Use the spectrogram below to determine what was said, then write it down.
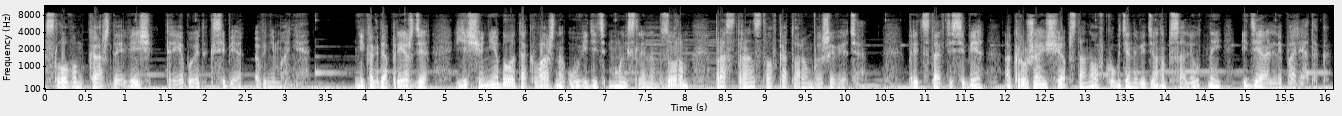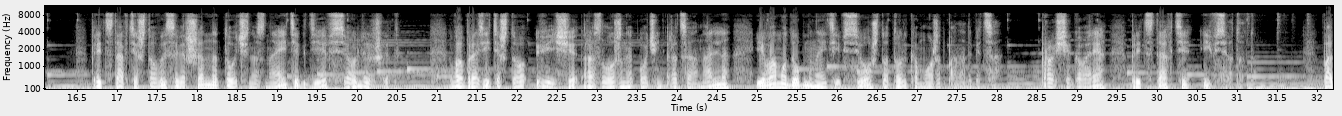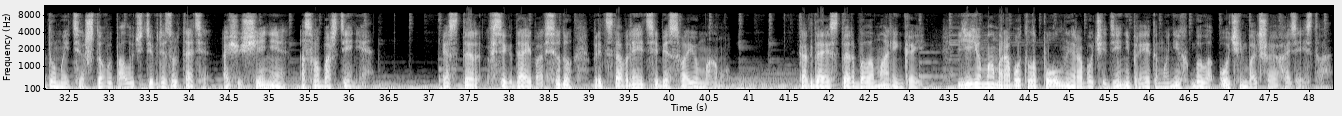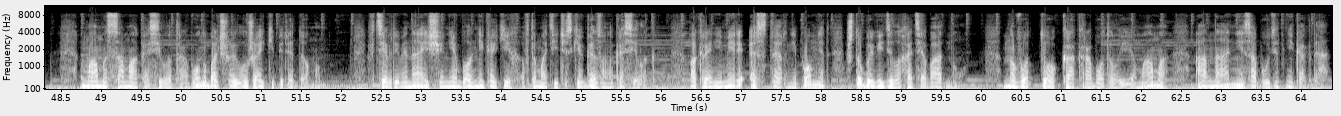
Словом, каждая вещь требует к себе внимания. Никогда прежде еще не было так важно увидеть мысленным взором пространство, в котором вы живете. Представьте себе окружающую обстановку, где наведен абсолютный идеальный порядок. Представьте, что вы совершенно точно знаете, где все лежит. Вообразите, что вещи разложены очень рационально, и вам удобно найти все, что только может понадобиться. Проще говоря, представьте, и все тут. Подумайте, что вы получите в результате – ощущение освобождения. Эстер всегда и повсюду представляет себе свою маму. Когда Эстер была маленькой, ее мама работала полный рабочий день, и при этом у них было очень большое хозяйство. Мама сама косила траву на большой лужайке перед домом. В те времена еще не было никаких автоматических газонокосилок. По крайней мере, Эстер не помнит, чтобы видела хотя бы одну. Но вот то, как работала ее мама, она не забудет никогда.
